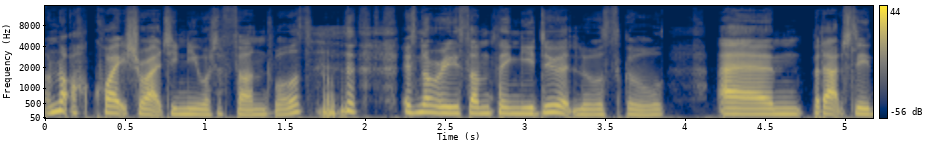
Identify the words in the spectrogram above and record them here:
I'm not quite sure I actually knew what a fund was. it's not really something you do at law school. Um, but actually,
